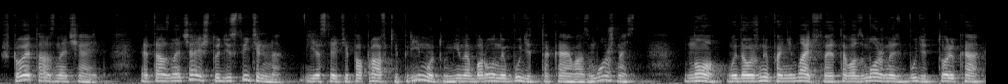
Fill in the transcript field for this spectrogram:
Что это означает? Это означает, что действительно, если эти поправки примут, у Минобороны будет такая возможность но вы должны понимать, что эта возможность будет только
